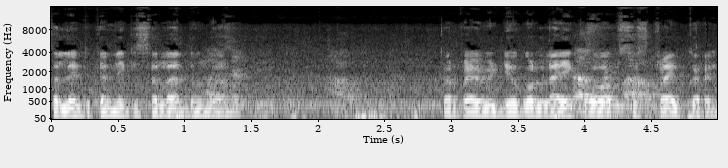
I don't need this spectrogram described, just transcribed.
सेलेक्ट करने की सलाह दूँगा। कृपया वीडियो को लाइक और सब्सक्राइब करें।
